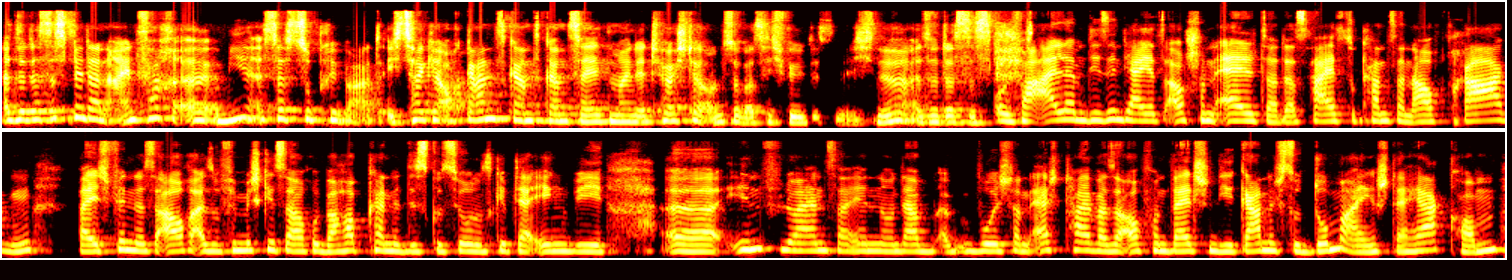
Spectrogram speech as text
Also das ist mir dann einfach, äh, mir ist das zu privat. Ich zeige ja auch ganz, ganz, ganz selten meine Töchter und sowas. Ich will das nicht. Ne? Also das ist und vor allem, die sind ja jetzt auch schon älter. Das heißt, du kannst dann auch fragen, weil ich finde es auch, also für mich gibt es auch überhaupt keine Diskussion. Es gibt ja irgendwie äh, InfluencerInnen und da, wo ich dann echt teilweise auch von welchen, die gar nicht so dumm eigentlich daherkommen,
